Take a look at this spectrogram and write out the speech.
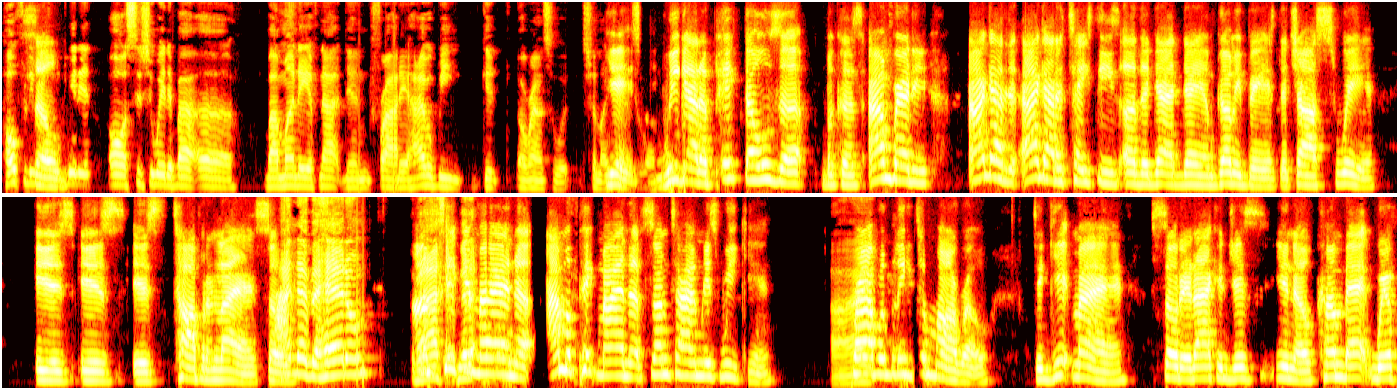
Hopefully So- we can get it all situated by uh by Monday. If not, then Friday. However we get around to it. Shit like yeah, that. So, we gotta pick those up because I'm ready. I gotta I gotta taste these other goddamn gummy bears that y'all swear is is is top of the line. So I never had them. I'm I, picking mine up. I'm gonna pick mine up sometime this weekend, right. probably tomorrow, to get mine so that I can just you know come back with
